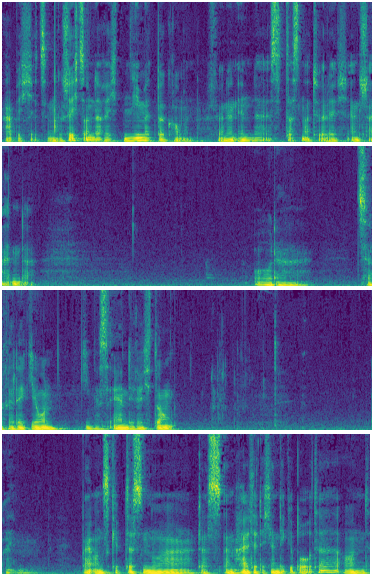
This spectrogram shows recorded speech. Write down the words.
habe ich jetzt im Geschichtsunterricht nie mitbekommen. Für einen Inder ist das natürlich entscheidender. Oder zur Religion ging es eher in die Richtung, ähm, bei uns gibt es nur das ähm, Halte dich an die Gebote und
